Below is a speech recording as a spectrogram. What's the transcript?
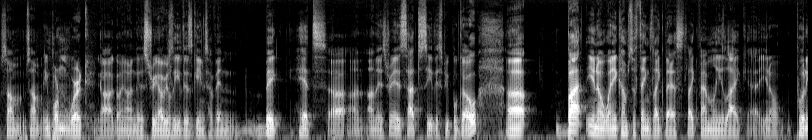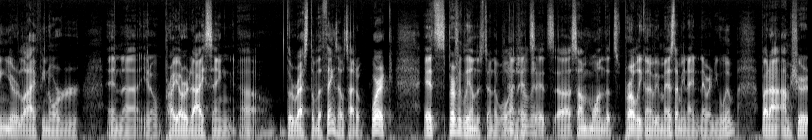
some some important work uh, going on in the industry. Obviously, these games have been big hits uh, on, on the industry. It's sad to see these people go. Uh, but you know, when it comes to things like this, like family, like uh, you know, putting your life in order and uh, you know, prioritizing uh, the rest of the things outside of work. It's perfectly understandable, and it's it's uh, someone that's probably gonna be missed. I mean, I never knew him, but I, I'm sure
